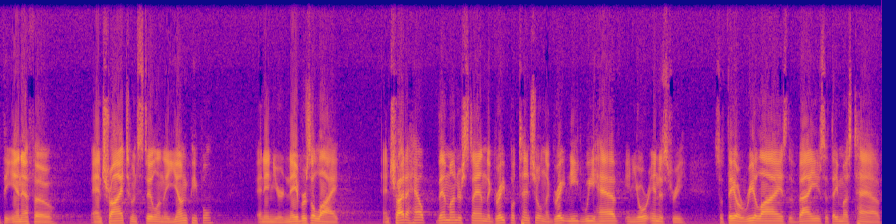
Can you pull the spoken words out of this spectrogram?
of the NFO, and try to instill in the young people and in your neighbors alike and try to help them understand the great potential and the great need we have in your industry so that they'll realize the values that they must have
